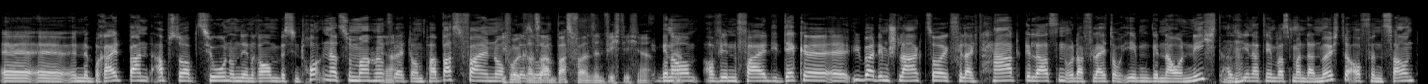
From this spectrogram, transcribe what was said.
äh, äh, eine Breitbandabsorption, um den Raum ein bisschen trockener zu machen. Ja. Vielleicht auch ein paar Bassfallen noch. Ich wollte gerade so. sagen, Bassfallen sind wichtig, ja. Genau, ja. auf jeden Fall. Die Decke äh, über dem Schlagzeug vielleicht hart gelassen oder vielleicht auch eben genau nicht. Also mhm. je nachdem, was man dann möchte, auch für den Sound.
